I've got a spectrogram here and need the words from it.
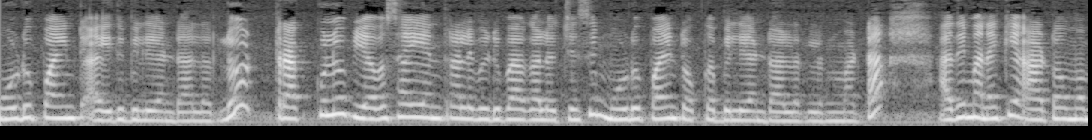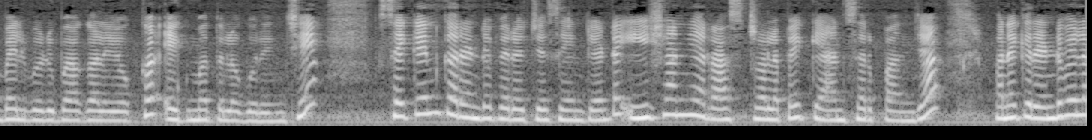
మూడు పాయింట్ ఐదు బిలియన్ డాలర్లు. ట్రక్కులు వ్యవసాయ యంత్రాల విడిభాగాలు వచ్చేసి మూడు పాయింట్ ఒక్క బిలియన్ డాలర్లు అనమాట అది మనకి ఆటోమొబైల్ విడిభాగాల యొక్క ఎగుమతుల గురించి. సెకండ్ కరెంట్ అఫేర్ వచ్చేసి ఏంటి అంటే ఈశాన్య రాష్ట్రాలపై క్యాన్సర్ పంజా. మనకి రెండు వేల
